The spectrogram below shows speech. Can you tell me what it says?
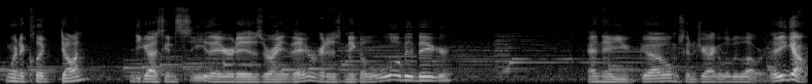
We're going to click done. You guys can see, there it is right there. We're going to just make it a little bit bigger. And there you go. I'm just going to drag a little bit lower. There you go.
